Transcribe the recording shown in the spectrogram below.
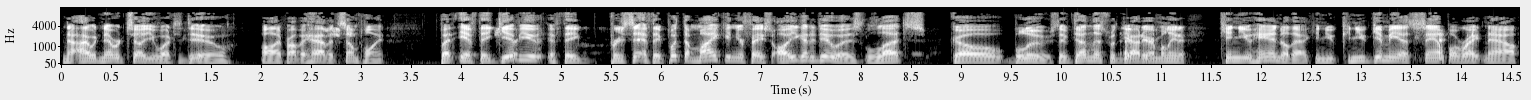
Now, I would never tell you what to do. Well, I probably have at some point. But if they give you, if they present, if they put the mic in your face, all you got to do is let's go Blues. They've done this with Yadier Molina. Can you handle that? Can you can you give me a sample right now?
